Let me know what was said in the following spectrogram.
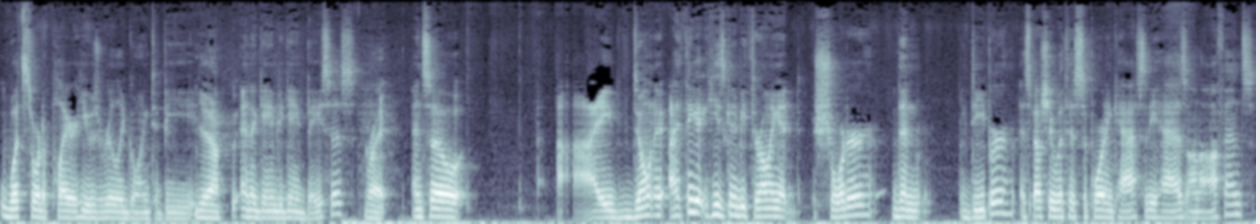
what sort of player he was really going to be Yeah. in a game to game basis. Right. And so I don't I think he's going to be throwing it shorter than deeper, especially with his supporting cast that he has on offense.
